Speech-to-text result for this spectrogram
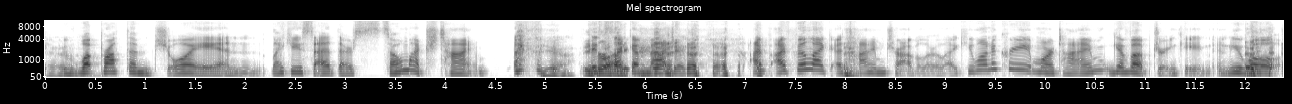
Yeah. what brought them joy. And like you said, there's so much time. Yeah, It's right. like a magic I I feel like a time traveler, like, you wanna create more time? Give up drinking, and you will,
